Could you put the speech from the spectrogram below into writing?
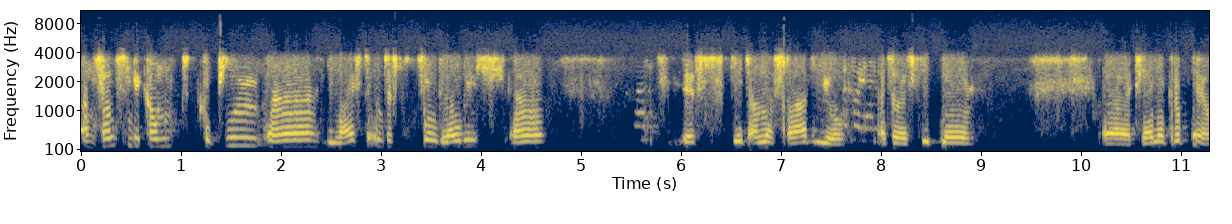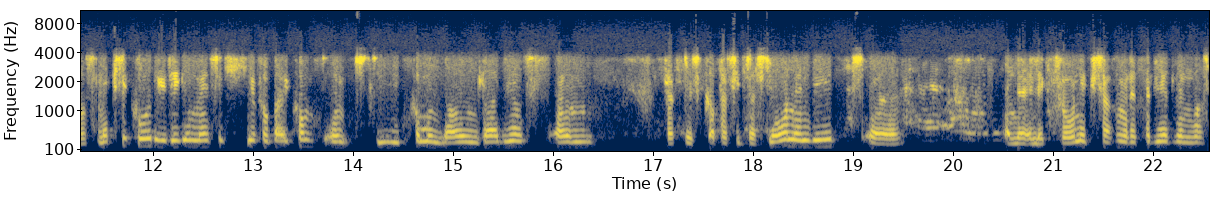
ansonsten bekommt Kopien äh, die meiste Unterstützung, glaube ich. Äh, es geht an das Radio. Also es gibt eine äh, kleine Gruppe aus Mexiko, die regelmäßig hier vorbeikommt und die kommunalen Radios ähm, praktisch Kapazitationen gibt, äh, an der Elektronik Sachen repariert, wenn was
